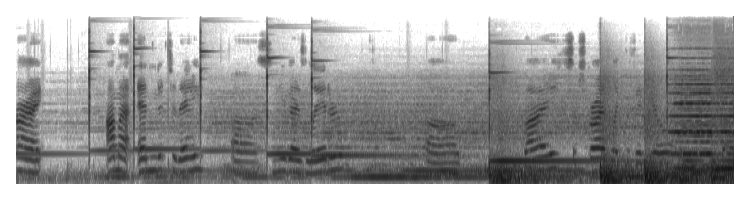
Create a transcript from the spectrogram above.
Alright. I'm gonna end it today. Uh, see you guys later. Uh, bye. Subscribe, like the video.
